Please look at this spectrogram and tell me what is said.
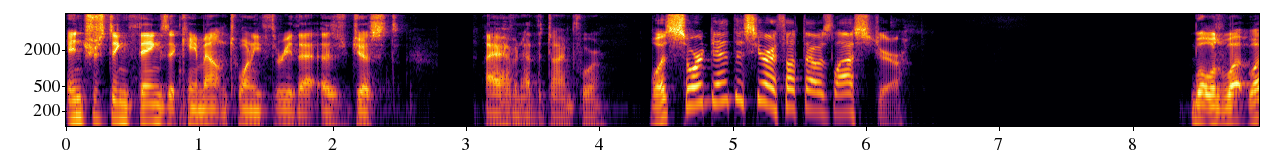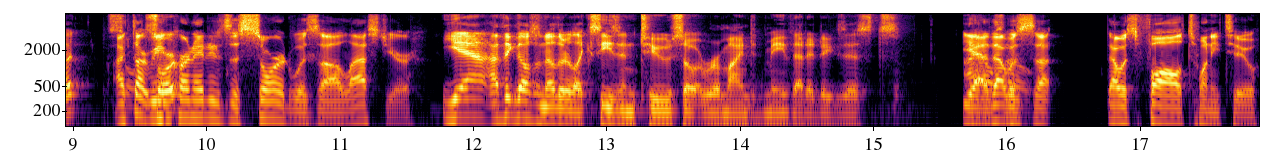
interesting things that came out in 23 that is just I haven't had the time for. Was Sword dead this year? I thought that was last year. What was what what? I thought Sword- Reincarnated as a Sword was uh, last year. Yeah, I think that was another like season 2 so it reminded me that it exists. Yeah, that was uh, that was fall 22.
